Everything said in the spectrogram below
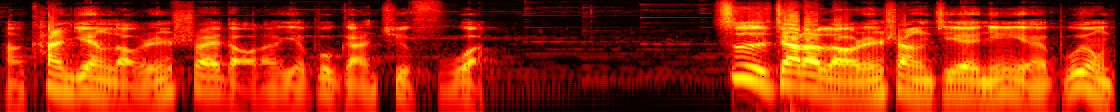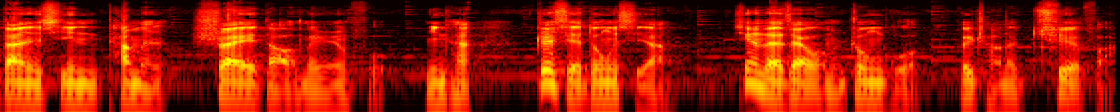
啊，看见老人摔倒了也不敢去扶啊。自家的老人上街，您也不用担心他们摔倒没人扶。您看这些东西啊，现在在我们中国非常的缺乏。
